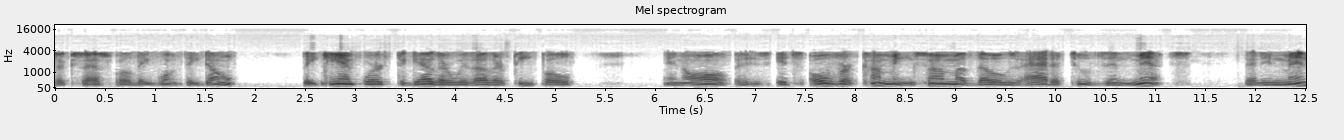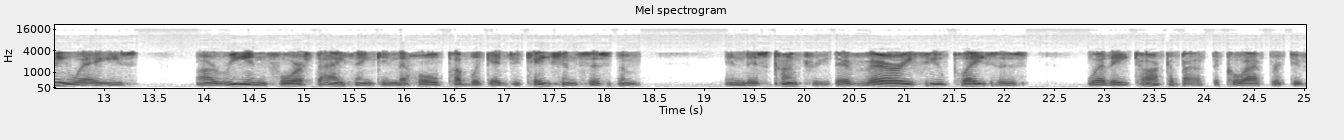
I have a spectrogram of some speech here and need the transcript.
successful, they won't they don't. They can't work together with other people and all it's, it's overcoming some of those attitudes and myths that in many ways are reinforced, I think, in the whole public education system in this country. There are very few places where they talk about the cooperative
